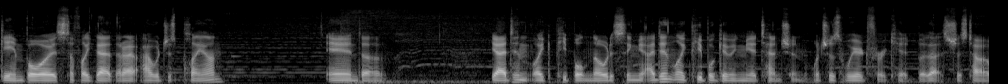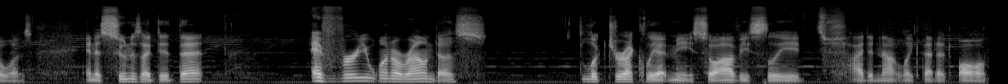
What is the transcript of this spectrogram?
Game Boy, stuff like that that I, I would just play on and uh, yeah, I didn't like people noticing me. I didn't like people giving me attention, which was weird for a kid, but that's just how it was. And as soon as I did that, everyone around us looked directly at me. So obviously, I did not like that at all.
